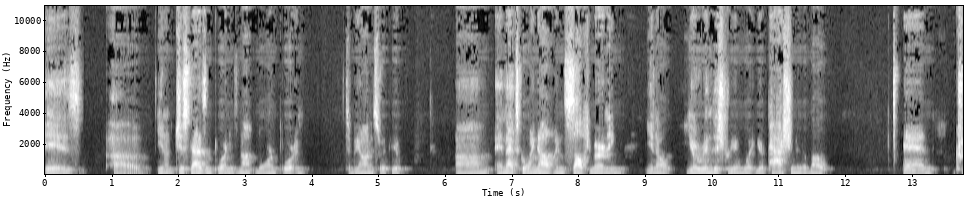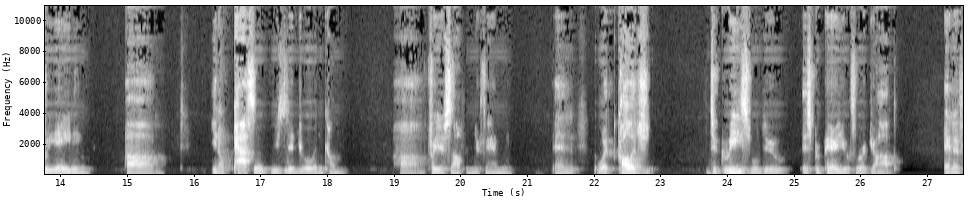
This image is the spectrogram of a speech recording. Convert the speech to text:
is uh, you know just as important, if not more important, to be honest with you. Um, and that's going out and self learning. You know your industry and what you're passionate about, and creating. Um, you know, passive residual income um, for yourself and your family. And what college degrees will do is prepare you for a job. And if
